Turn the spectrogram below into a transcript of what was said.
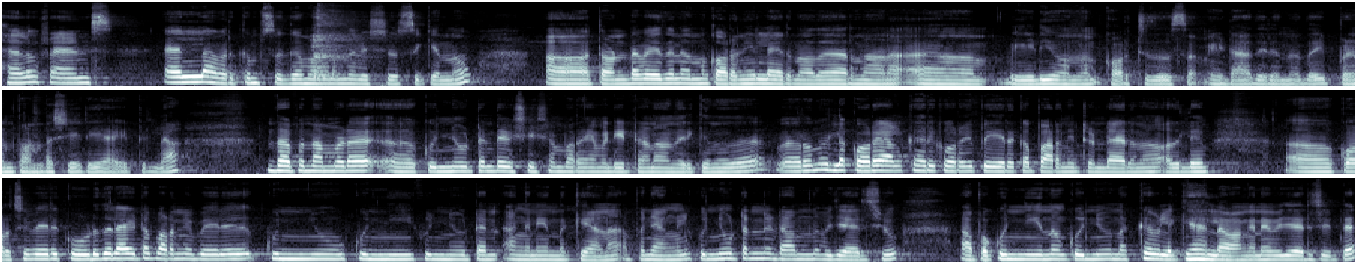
ഹലോ ഫ്രണ്ട്സ് എല്ലാവർക്കും സുഖമാണെന്ന് വിശ്വസിക്കുന്നു. തൊണ്ടവേദന ഒന്നും കുറഞ്ഞില്ലായിരുന്നു. അത് കാരണമാണ് വീഡിയോ ഒന്നും കുറച്ച് ദിവസം ഇടാതിരുന്നത്. ഇപ്പോഴും തൊണ്ട ശരിയായിട്ടില്ല. എന്താ അപ്പം നമ്മുടെ കുഞ്ഞൂട്ടന്റെ വിശേഷം പറയാൻ വേണ്ടിയിട്ടാണ് വന്നിരിക്കുന്നത്. വേറൊന്നുമില്ല കുറേ ആൾക്കാർ കുറേ പേരൊക്കെ പറഞ്ഞിട്ടുണ്ടായിരുന്നു. അതിൽ കുറച്ച് പേര് കൂടുതലായിട്ട് പറഞ്ഞ പേര് കുഞ്ഞു കുഞ്ഞി കുഞ്ഞൂട്ടൻ അങ്ങനെയെന്നൊക്കെയാണ് അപ്പോൾ ഞങ്ങൾ കുഞ്ഞൂട്ടൻ ഇടാമെന്ന് വിചാരിച്ചു. അപ്പോൾ കുഞ്ഞീന്നും കുഞ്ഞു എന്നൊക്കെ വിളിക്കാമല്ലോ അങ്ങനെ വിചാരിച്ചിട്ട്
